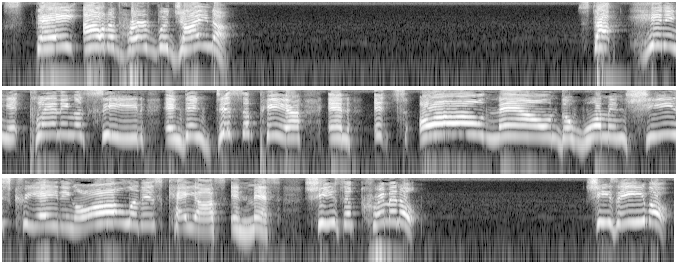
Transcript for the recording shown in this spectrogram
Stay out of her vagina. Stop hitting it, planting a seed, and then disappear. And it's all now the woman. She's creating all of this chaos and mess. She's a criminal. She's evil.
